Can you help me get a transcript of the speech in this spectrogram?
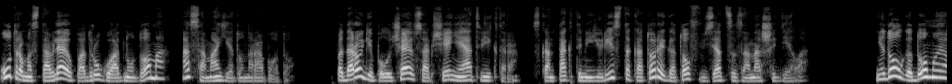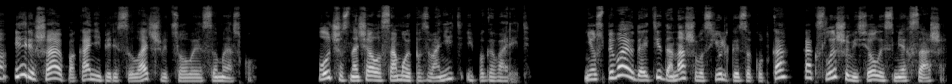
Утром оставляю подругу одну дома, а сама еду на работу. По дороге получаю сообщение от Виктора с контактами юриста, который готов взяться за наше дело. Недолго думаю и решаю пока не пересылать Швецовой СМСку. Лучше сначала самой позвонить и поговорить. Не успеваю дойти до нашего с Юлькой закутка, как слышу веселый смех Саши.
